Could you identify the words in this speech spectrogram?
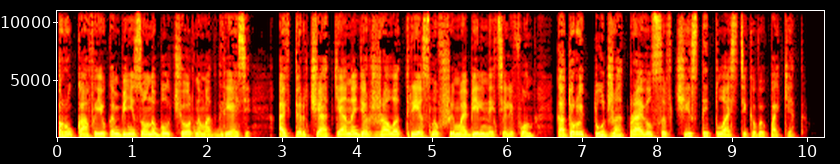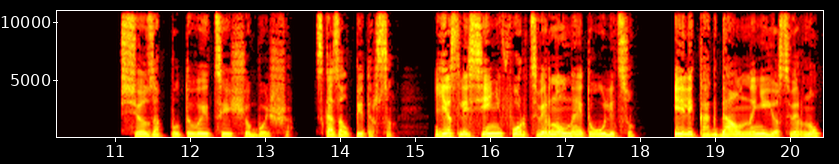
Рукав ее комбинезона был черным от грязи, а в перчатке она держала треснувший мобильный телефон, который тут же отправился в чистый пластиковый пакет. «Все запутывается еще больше», — сказал Питерсон. «Если Синий Форд свернул на эту улицу, или когда он на нее свернул,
